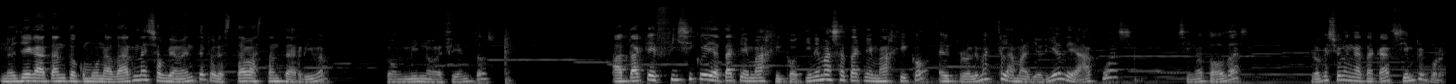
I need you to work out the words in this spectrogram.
No llega tanto como una Darkness, obviamente, pero está bastante arriba, con 1900. Ataque físico y ataque mágico. Tiene más ataque mágico. El problema es que la mayoría de Aquas, si no todas, creo que suelen atacar siempre por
